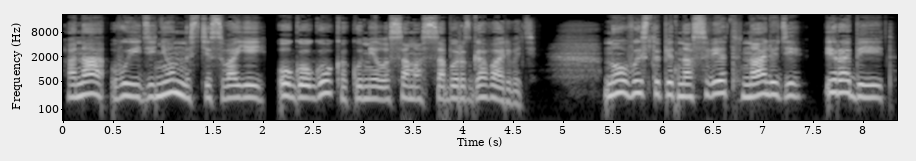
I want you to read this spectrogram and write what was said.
Она в уединенности своей ого-го, как умела сама с собой разговаривать, но выступит на свет, на люди и робеет,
